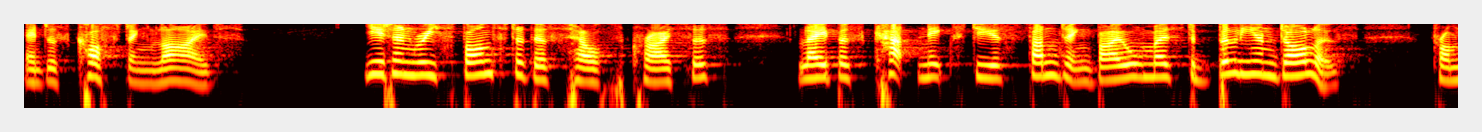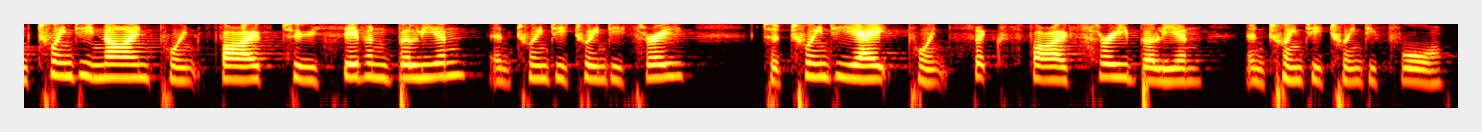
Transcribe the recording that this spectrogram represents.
and is costing lives. Yet, in response to this health crisis, Labour's cut next year's funding by almost a billion dollars from 29.527 billion in 2023 to 28.653 billion in 2024.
